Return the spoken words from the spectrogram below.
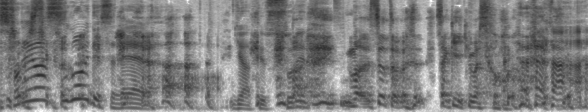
それはすごいですね。いや、で、そまあれ、、まあ、ちょっと先行きましょう。は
